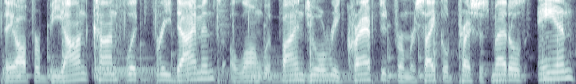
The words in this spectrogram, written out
They offer beyond conflict free diamonds, along with fine jewelry crafted from recycled precious metals, and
